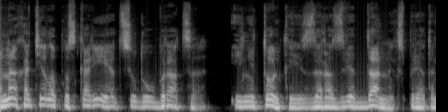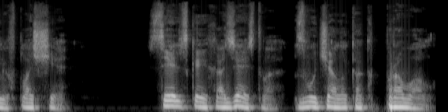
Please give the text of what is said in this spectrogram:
Она хотела поскорее отсюда убраться, и не только из-за разведданных, спрятанных в плаще. Сельское хозяйство звучало как провал.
